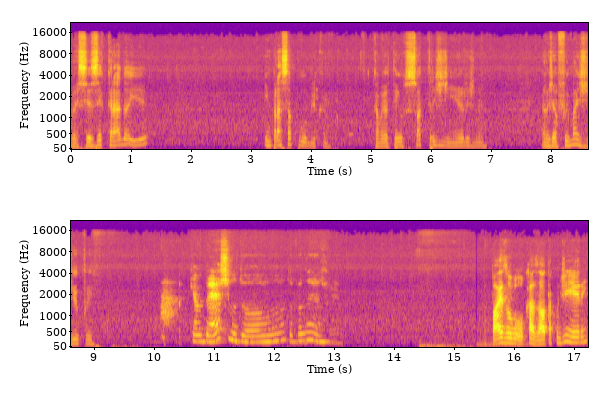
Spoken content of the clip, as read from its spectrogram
Vai ser execrado aí em praça pública. Calma, eu tenho só três dinheiros, né? Eu já fui mais rico, hein? Quer um empréstimo? Tô, tô fazendo. Rapaz, o, o casal tá com dinheiro, hein?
